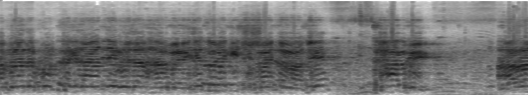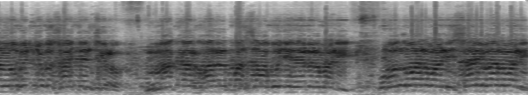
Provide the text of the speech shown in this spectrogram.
আপনাদের প্রত্যেক জানাচ্ছি, রোজা হার বেড়েছে তবে কিছু শয়তান আছে, থাকবে। আল্লাহ নবীর যুগে শয়তান ছিল। মাকার ঘরের পাশে আবু জেহেলের বাড়ি। বন্ধুয়ার বাড়ি সাহেবার বাড়ি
